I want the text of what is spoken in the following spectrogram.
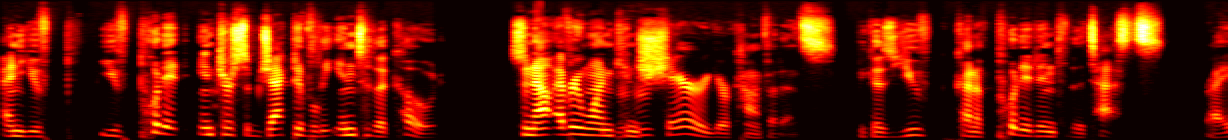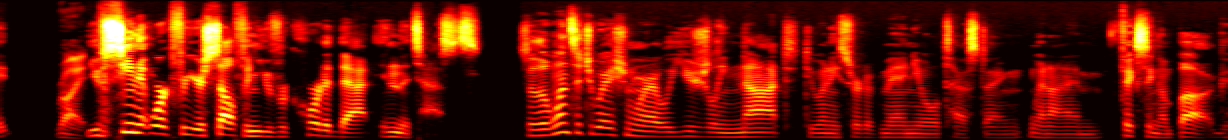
and you've you've put it intersubjectively into the code. So now everyone can Mhm. share your confidence because you've kind of put it into the tests, right? Right. You've seen it work for yourself and you've recorded that in the tests. So the one situation where I will usually not do any sort of manual testing when I'm fixing a bug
